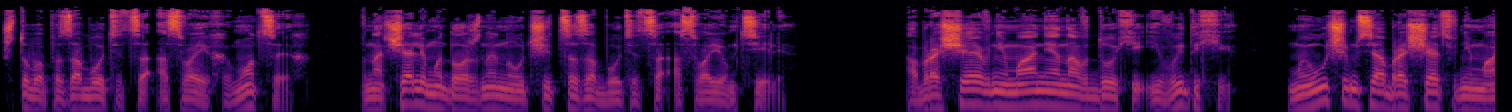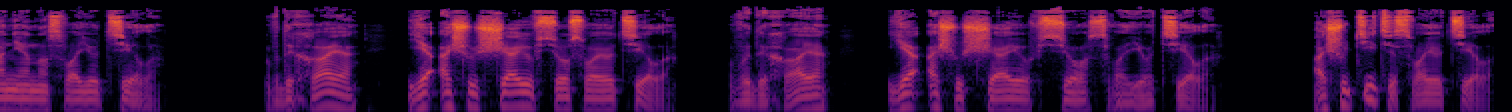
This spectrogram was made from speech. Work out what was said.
Чтобы позаботиться о своих эмоциях, вначале мы должны научиться заботиться о своем теле. Обращая внимание на вдохи и выдохи, мы учимся обращать внимание на свое тело. Вдыхая, я ощущаю все свое тело. Выдыхая, я ощущаю все свое тело. Ощутите свое тело.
